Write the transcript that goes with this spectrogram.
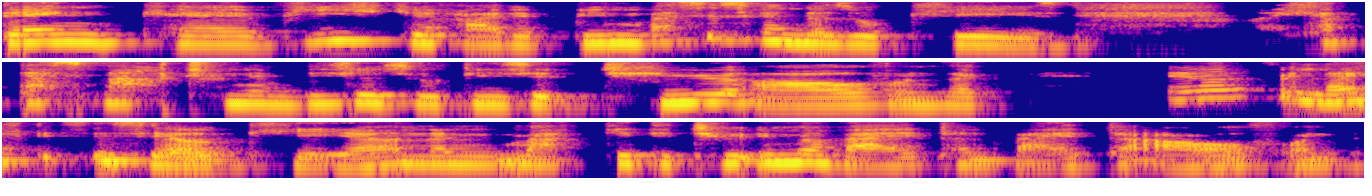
denke, wie ich gerade bin? Was ist, wenn das okay ist? Ich glaube, das macht schon ein bisschen so diese Tür auf und sagt, ja, vielleicht ist es ja okay. Ja? Und dann geht die Tür immer weiter und weiter auf. Und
